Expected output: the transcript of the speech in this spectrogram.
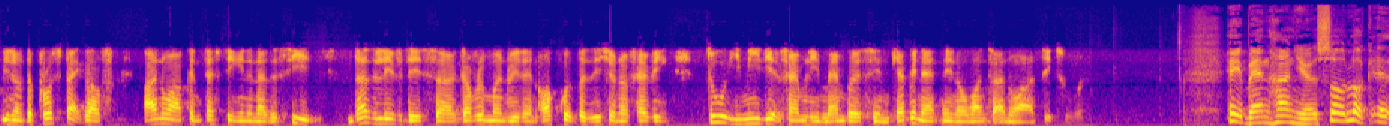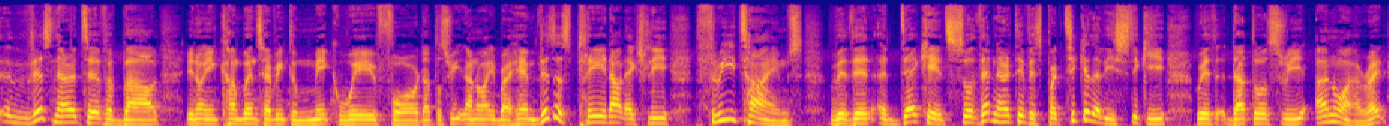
you know, the prospect of Anwar contesting in another seat does leave this uh, government with an awkward position of having two immediate family members in cabinet, you know, once Anwar takes over. Hey, Ben Han here. So, look, uh, this narrative about, you know, incumbents having to make way for Dato Sri Anwar Ibrahim, this has played out actually three times within a decade. So, that narrative is particularly sticky with Dato Sri Anwar, right?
